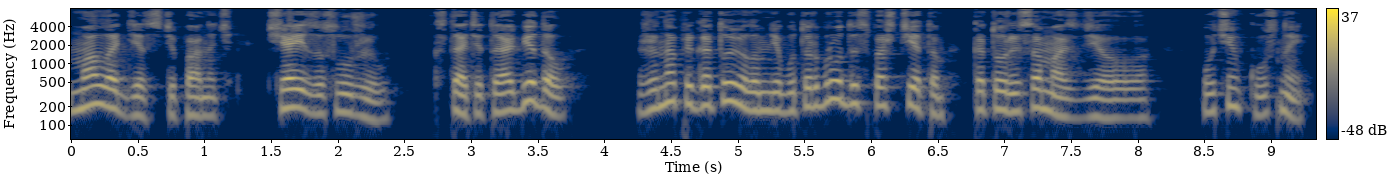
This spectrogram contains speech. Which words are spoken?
Молодец, Степаныч, чай заслужил. Кстати, ты обедал? Жена приготовила мне бутерброды с паштетом, который сама сделала. Очень вкусный,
